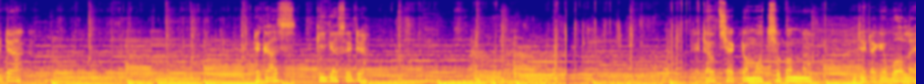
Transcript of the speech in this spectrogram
এটা একটা গাছ? কি গাছ এটা? এটা হচ্ছে একটা মৎস্যকন্যা, যেটাকে বলে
